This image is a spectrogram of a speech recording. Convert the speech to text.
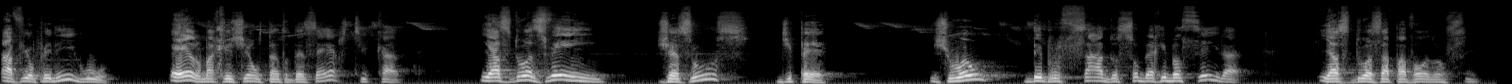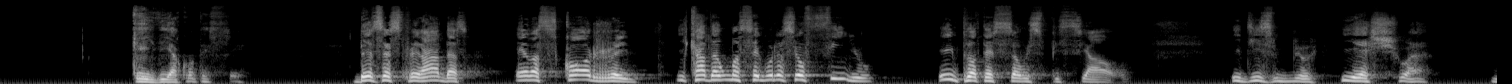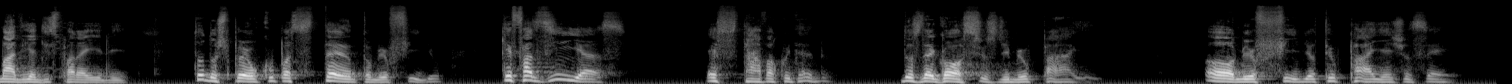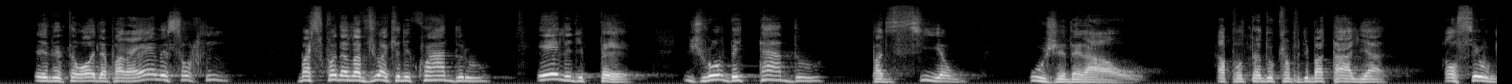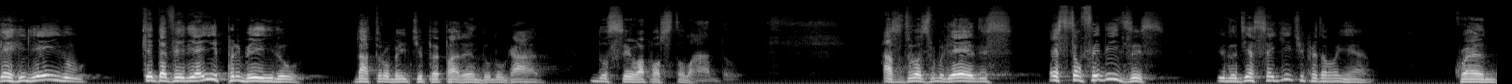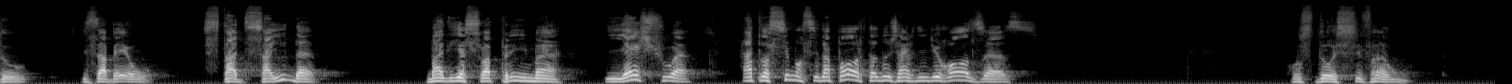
Havia o perigo, era uma região tanto desértica, e as duas veem Jesus de pé, João debruçado sobre a ribanceira, e as duas apavoram-se. Que iria acontecer? Desesperadas, elas correm e cada uma segura seu filho em proteção especial. E diz Yeshua, Maria diz para ele, tu nos preocupas tanto, meu filho, que fazias? Estava cuidando dos negócios de meu pai. Oh, meu filho, teu pai é José. Ele então olha para ela e sorri. Mas quando ela viu aquele quadro, ele de pé, João deitado, pareciam o general, apontando o campo de batalha ao seu guerrilheiro, que deveria ir primeiro, naturalmente preparando o lugar do seu apostolado. As duas mulheres estão felizes. E no dia seguinte pela manhã, quando Isabel está de saída, Maria, sua prima, e Yeshua aproximam-se da porta no jardim de rosas. Os dois se vão.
